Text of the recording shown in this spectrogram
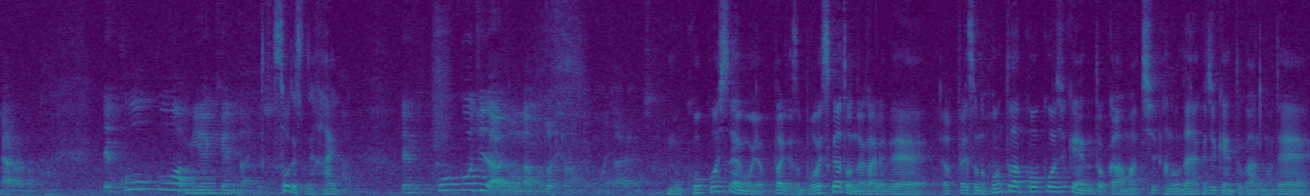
なるほど。で高校は三重県内ですか？そうですねはい。で高校時代はどんなことしたのと思い出られますかもう高校時代もやっぱりそのボーイスカウトの流れでやっぱりその本当は高校受験とか、まあ、ちあの大学受験とかあるので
